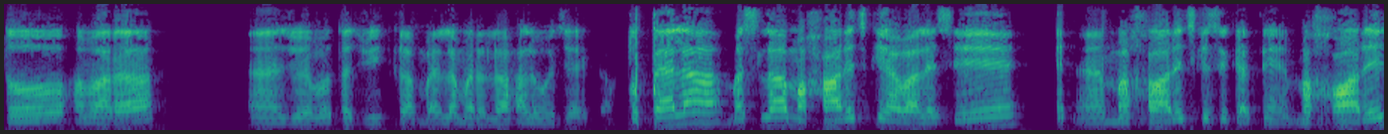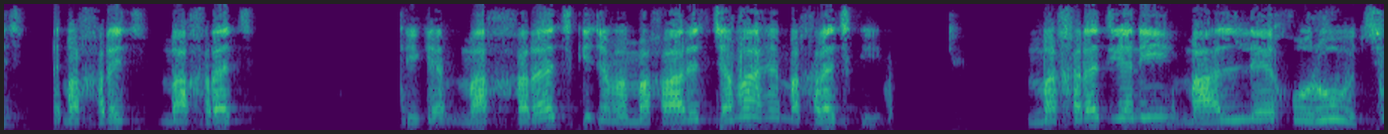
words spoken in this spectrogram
تو ہمارا جو ہے وہ تجوید کا پہلا مرحلہ حل ہو جائے گا۔ تو پہلا مسئلہ مخارج کے حوالے سے مخارج کسے کہتے ہیں؟ مخارج، مخرج مخرج۔ ٹھیک ہے؟ مخرج کی جمع، مخارج جمع ہے مخرج کی۔ مخرج یعنی محل خروج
